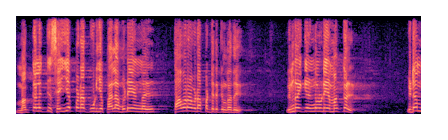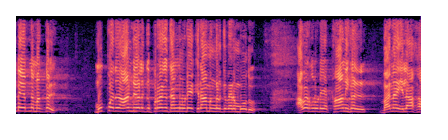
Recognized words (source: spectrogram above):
மக்களுக்கு செய்யப்படக்கூடிய பல விடயங்கள் தவற விடப்பட்டிருக்கின்றது இன்றைக்கு எங்களுடைய மக்கள் இடம்பெயர்ந்த மக்கள் முப்பது ஆண்டுகளுக்கு பிறகு தங்களுடைய கிராமங்களுக்கு வரும்போது அவர்களுடைய காணிகள் வன இலாகா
